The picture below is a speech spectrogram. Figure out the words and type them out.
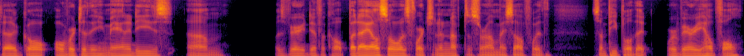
To go over to the humanities um, was very difficult. But I also was fortunate enough to surround myself with some people that were very helpful.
